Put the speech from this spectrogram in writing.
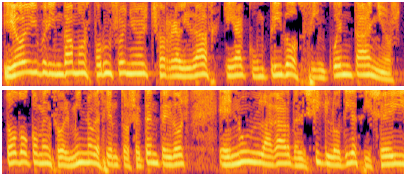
Y hoy brindamos por un sueño hecho realidad que ha cumplido 50 años. Todo comenzó en 1972 en un lagar del siglo XVI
